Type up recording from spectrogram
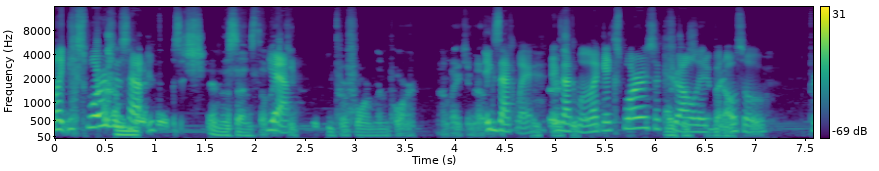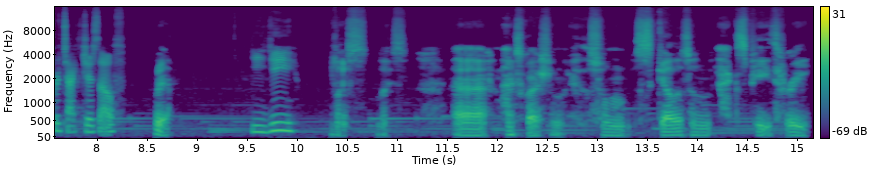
like explorers is how, in the sense that Yeah. like you, you perform in porn and like you know exactly to, exactly like explore sexuality but also protect yourself Yeah. GG. nice nice uh next question is from skeleton xp3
